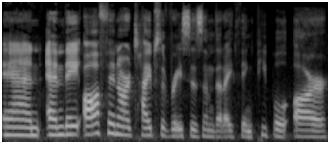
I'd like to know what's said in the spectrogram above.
And and they often are types of racism that I think people are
